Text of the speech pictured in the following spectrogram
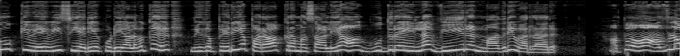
தூக்கி வே வீசி எறியக்கூடிய அளவுக்கு மிகப்பெரிய பராக்கிரமசாலியாக குதிரையில் வீரன் மாதிரி வர்றாரு. அப்போது அவ்வளோ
